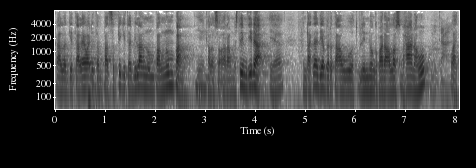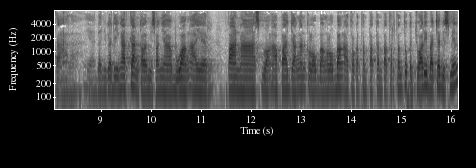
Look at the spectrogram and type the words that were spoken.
kalau kita lewat di tempat sepi kita bilang numpang-numpang. Ya, hmm. kalau seorang muslim tidak ya. Hendaknya dia bertawud, berlindung kepada Allah Subhanahu wa taala. Ya, dan juga diingatkan kalau misalnya buang air panas, buang apa, jangan ke lubang-lubang atau ke tempat-tempat tertentu kecuali baca bismil,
